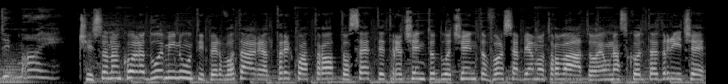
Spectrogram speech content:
sprofondi mai. Ci sono ancora due minuti per votare al 348 7300 200, forse abbiamo trovato, è un'ascoltatrice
